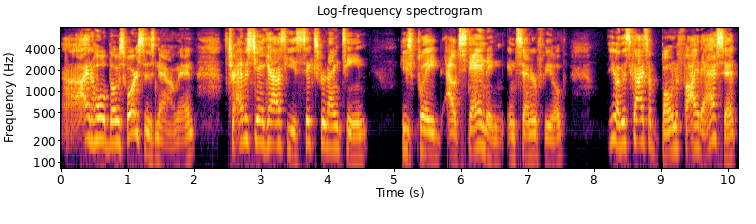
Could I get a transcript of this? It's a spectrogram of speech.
I'd hold those horses now, man. Travis Jankowski is 6 for 19. He's played outstanding in center field. You know, this guy's a bona fide asset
